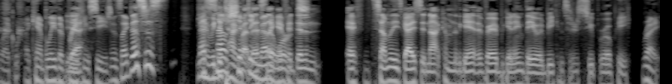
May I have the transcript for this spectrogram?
Like, I can't believe they're Yeah. breaking siege. And it's like that's just yeah, that's we how did talk about shifting this. meta Like if it didn't, if some of these guys did not come into the game at the very beginning, they would be considered super OP. right.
